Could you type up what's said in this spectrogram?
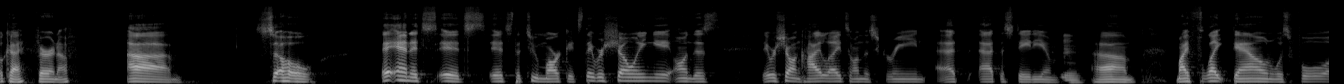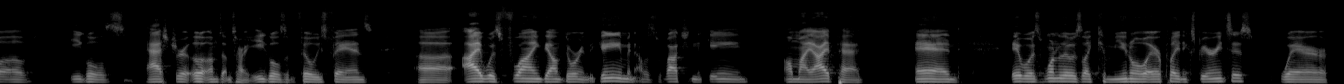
Okay, fair enough. Um, so, and it's it's it's the two markets. They were showing it on this. They were showing highlights on the screen at at the stadium. Mm. Um, my flight down was full of Eagles, Astro. Oh, I'm, I'm sorry, Eagles and Phillies fans. Uh, I was flying down during the game, and I was watching the game on my iPad, and it was one of those like communal airplane experiences where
